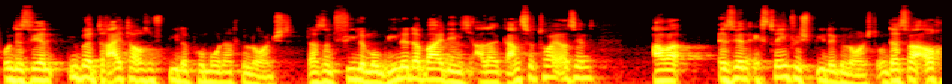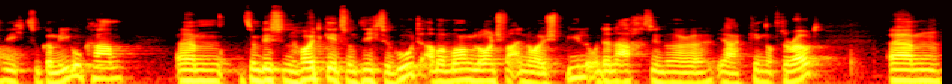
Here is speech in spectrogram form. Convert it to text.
und es werden über 3000 Spiele pro Monat gelauncht. Da sind viele mobile dabei, die nicht alle ganz so teuer sind. Aber es werden extrem viele Spiele gelauncht. Und das war auch, wie ich zu Gamigo kam. Ähm, so ein bisschen, heute geht's uns nicht so gut, aber morgen launchen wir ein neues Spiel und danach sind wir ja, King of the Road. Ähm,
